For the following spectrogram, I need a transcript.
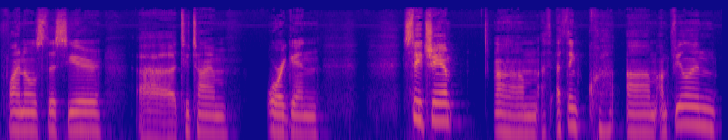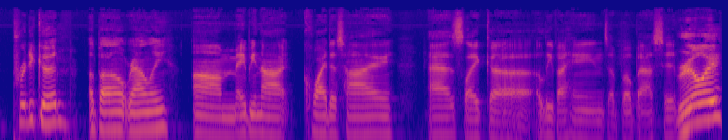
finals this year. Uh, two-time Oregon state champ. Um, I, th- I think um, I'm feeling pretty good about Rowley. Um, maybe not quite as high as like uh, a Levi Haynes, a Bo Bassett. Really?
